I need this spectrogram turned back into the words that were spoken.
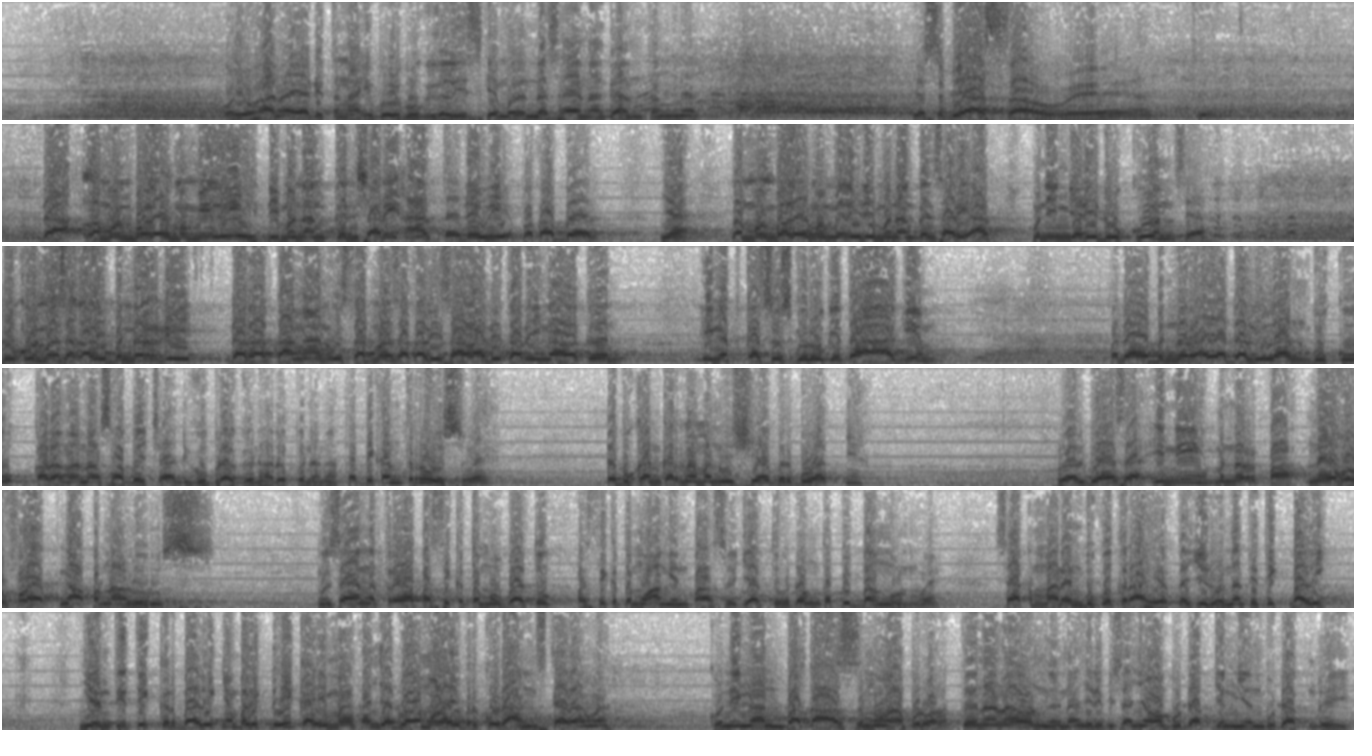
Uyuhan ayah di tengah ibu-ibu gelis ke merendah saya na gantengnya. Ya sebiasa we. Da lamun boleh memilih dimenangkan syariat Teh Dewi apa kabar? Nya namun boleh memilih dimenangkan syariat mending jadi dukun ya dukun masa kali bener di darat tangan ustad masa kali salah ditaringalkan ingat kasus guru kita Agim? Padahal bener ayat dalilan buku karangana sabeca digubragen harapanana tapi kan terus weh. Dan bukan karena manusia berbuatnya. Luar biasa ini menerpa never flat nggak pernah lurus. Saya ngetrail pasti ketemu batuk, pasti ketemu angin palsu jatuh dong tapi bangun weh. Saya kemarin buku terakhir teh judulnya titik balik. Nyen titik kerbaliknya balik deh kaimah kan jadwal mulai berkurang sekarang mah. Kuningan batal semua purwakarta naon nah jadi bisa nyawa budak jeung nyen budak deui.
